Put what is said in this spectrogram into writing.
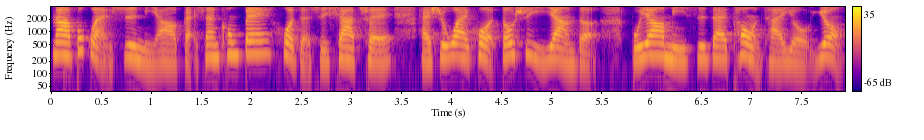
那不管是你要改善空杯，或者是下垂，还是外扩，都是一样的。不要迷失在痛才有用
